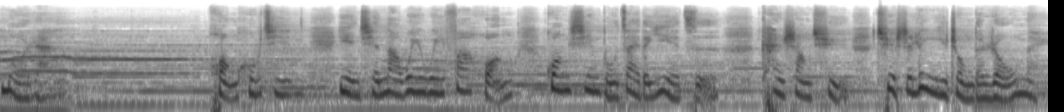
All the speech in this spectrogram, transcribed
默然，恍惚间，眼前那微微发黄、光鲜不在的叶子，看上去却是另一种的柔美。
